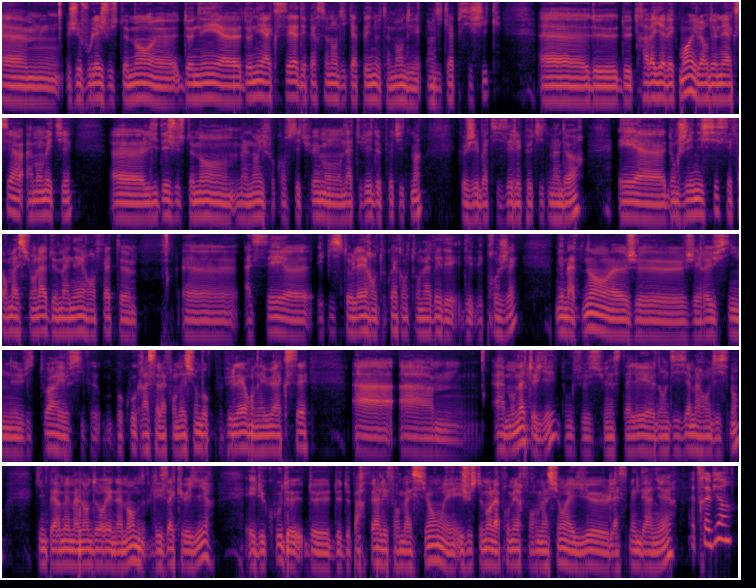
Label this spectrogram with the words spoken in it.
Euh, je voulais justement euh, donner euh, donner accès à des personnes handicapées, notamment des handicaps psychiques, de, travailler avec moi et leur donner accès à, mon métier. L'idée justement, maintenant, il faut constituer mon atelier de petites mains que j'ai baptisé les petites mains d'or. Et donc j'ai initié ces formations-là de manière en fait assez épistolaire, en tout cas quand on avait des projets. Mais maintenant, euh, j'ai réussi une victoire et aussi beaucoup grâce à la Fondation Banque Populaire, on a eu accès à, mon atelier. Donc je suis installé dans le 10e arrondissement, qui me permet maintenant dorénavant de les accueillir et du coup de, parfaire les formations. Et, et justement, la première formation a eu lieu la semaine dernière. Ah, Très bien.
